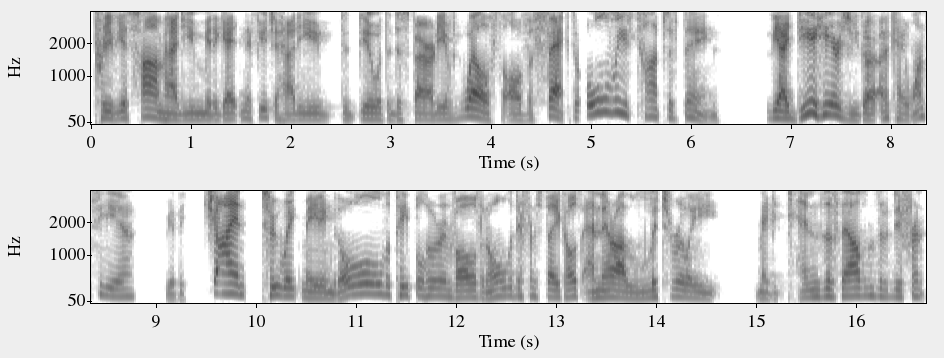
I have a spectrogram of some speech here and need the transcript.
previous harm? How do you mitigate in the future? How do you deal with the disparity of wealth, of effect, all these types of things? The idea here is you go, okay, once a year, we have a giant two week meeting with all the people who are involved and all the different stakeholders. And there are literally maybe tens of thousands of different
